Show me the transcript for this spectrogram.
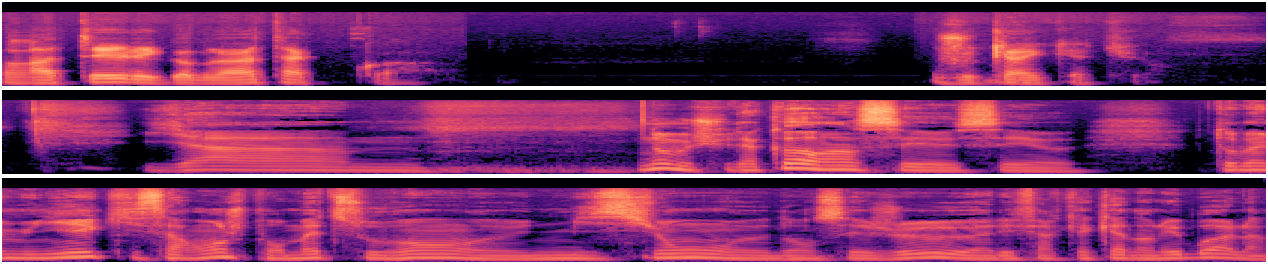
raté, les gobelins attaquent, quoi. Je caricature. Il y a. hum, Non, mais je suis d'accord. hein, c'est c'est, euh, Thomas Munier qui s'arrange pour mettre souvent euh, une mission euh, dans ses jeux, aller faire caca dans les bois là.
